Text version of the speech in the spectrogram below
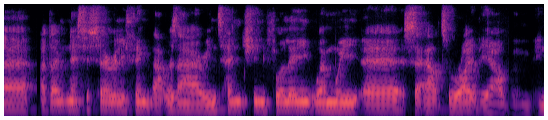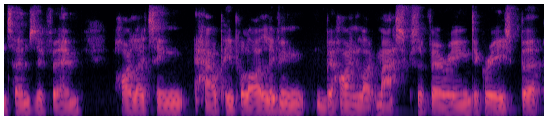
uh, I don't necessarily think that was our intention fully when we uh, set out to write the album in terms of um, highlighting how people are living behind like masks of varying degrees. But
